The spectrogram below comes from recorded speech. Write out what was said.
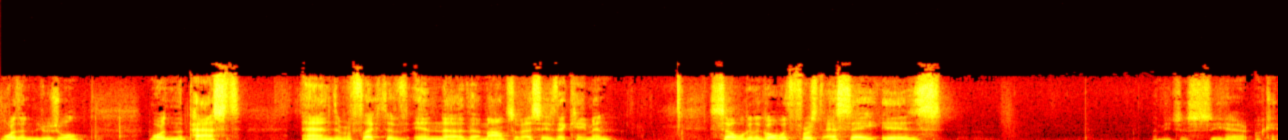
more than usual, more than the past, and reflective in uh, the amounts of essays that came in. So we're going to go with first essay is let me just see here. Okay.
